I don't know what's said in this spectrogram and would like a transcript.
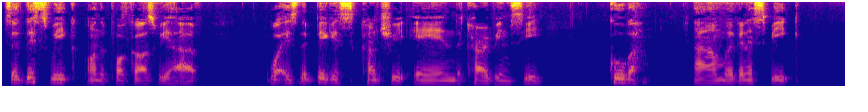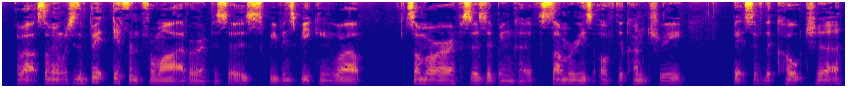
So, this week on the podcast, we have what is the biggest country in the Caribbean Sea, Cuba, and we're going to speak about something which is a bit different from our other episodes. We've been speaking about some of our episodes have been kind of summaries of the country, bits of the culture,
